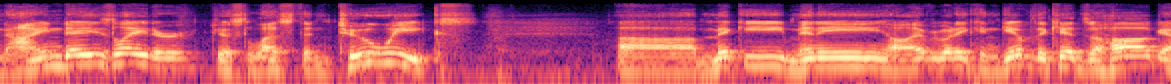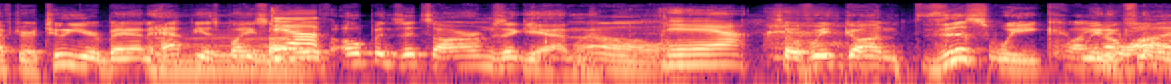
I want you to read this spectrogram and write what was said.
nine days later, just less than two weeks, uh, Mickey, Minnie, uh, everybody can give the kids a hug after a two year ban. Happiest place on Yeah. earth opens its arms again. Well. Yeah. so if we'd gone this week, Well, we'd you know have why?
